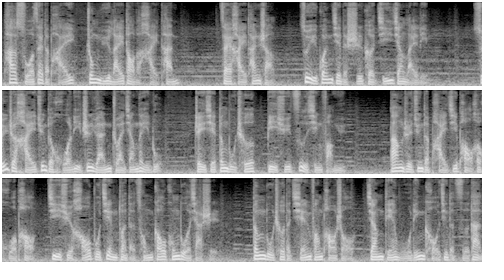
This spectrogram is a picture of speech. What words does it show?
他所在的排终于来到了海滩。在海滩上，最关键的时刻即将来临。随着海军的火力支援转向内陆，这些登陆车必须自行防御。当日军的迫击炮和火炮继续毫不间断地从高空落下时，登陆车的前方炮手将点五零口径的子弹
